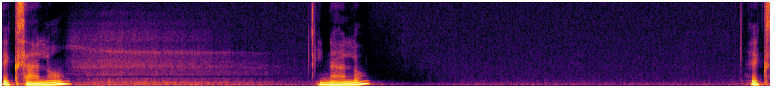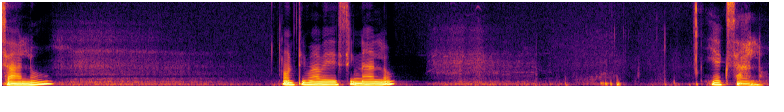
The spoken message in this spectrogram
Exhalo. Inhalo. Exhalo. Última vez, inhalo. y exhalo.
